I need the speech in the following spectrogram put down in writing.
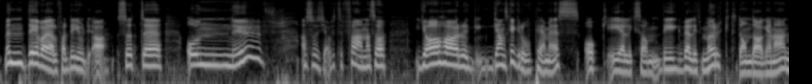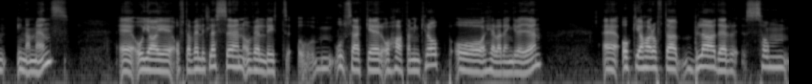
Men det var i alla fall, det gjorde jag. Så att, eh, och nu, alltså jag vet inte fan alltså jag har ganska grov PMS och är liksom, det är väldigt mörkt de dagarna innan mens. Eh, och jag är ofta väldigt ledsen och väldigt osäker och hatar min kropp och hela den grejen. Eh, och jag har ofta blöder som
